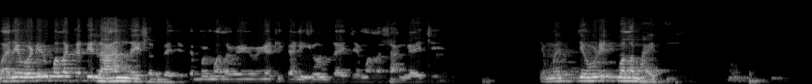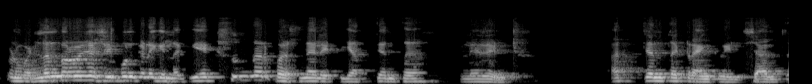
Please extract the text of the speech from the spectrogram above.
माझे वडील मला कधी लहान नाही समजायचे. त्यामुळे मला वेगवेगळ्या ठिकाणी घेऊन जायचे मला सांगायचे. त्यामुळे तेवढीच मला माहिती. पण वडिलांबरोबर ज्या श्रीपूंकडे गेलं की एक सुंदर पर्सनॅलिटी अत्यंत प्लेझंट अत्यंत ट्रँक्विल शांत.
